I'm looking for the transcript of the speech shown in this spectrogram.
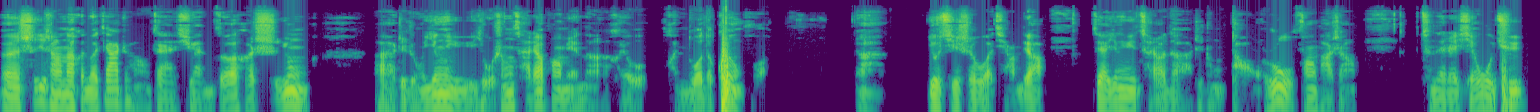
呃，实际上呢，很多家长在选择和使用啊这种英语有声材料方面呢，还有很多的困惑啊，尤其是我强调，在英语材料的这种导入方法上存在着一些误区。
